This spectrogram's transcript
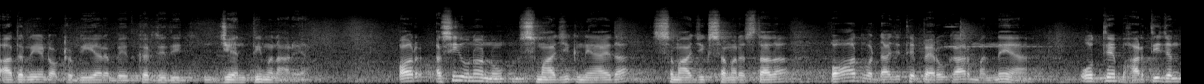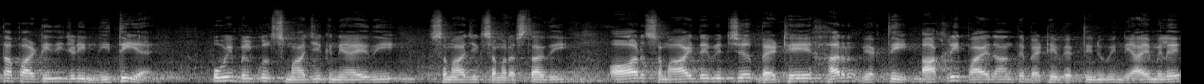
ਆਦਰਨੀय doctor B R Ambedkar ji ਦੀ ਜਯੰਤੀ ਮਨਾ ਰਿਹਾ। ਔਰ ਅਸੀਂ ਉਹਨਾਂ ਨੂੰ ਸਮਾਜਿਕ ਨਿਆਂ ਦਾ, ਸਮਾਜਿਕ ਸਮਰਸਤਾ ਦਾ ਬਹੁਤ ਵੱਡਾ ਜਿੱਥੇ ਪੈਰੋਕਾਰ ਮੰਨਦੇ ਆ ਉੱਥੇ ਭਾਰਤੀ ਜਨਤਾ ਪਾਰਟੀ ਦੀ ਜਿਹੜੀ ਨੀਤੀ ਹੈ ਉਹ ਵੀ ਬਿਲਕੁਲ ਸਮਾਜਿਕ ਨਿਆਂ ਦੀ, ਸਮਾਜਿਕ ਸਮਰਸਤਾ ਦੀ ਔਰ ਸਮਾਜ ਦੇ ਵਿੱਚ ਬੈਠੇ ਹਰ ਵਿਅਕਤੀ, ਆਖਰੀ ਪਾਇਦਾਨ ਤੇ ਬੈਠੇ ਵਿਅਕਤੀ ਨੂੰ ਵੀ ਨਿਆਂ ਮਿਲੇ,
